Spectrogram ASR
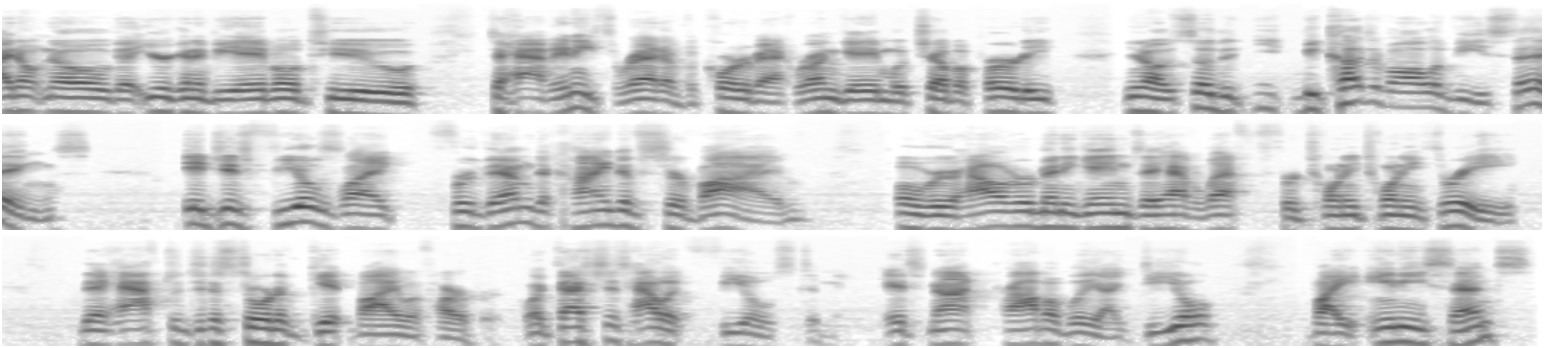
I don't know that you're going to be able to to have any threat of a quarterback run game with Chubba Purdy. You know, so that because of all of these things, it just feels like for them to kind of survive over however many games they have left for 2023 they have to just sort of get by with Haarberg. Like that's just how it feels to me. It's not probably ideal by any sense,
